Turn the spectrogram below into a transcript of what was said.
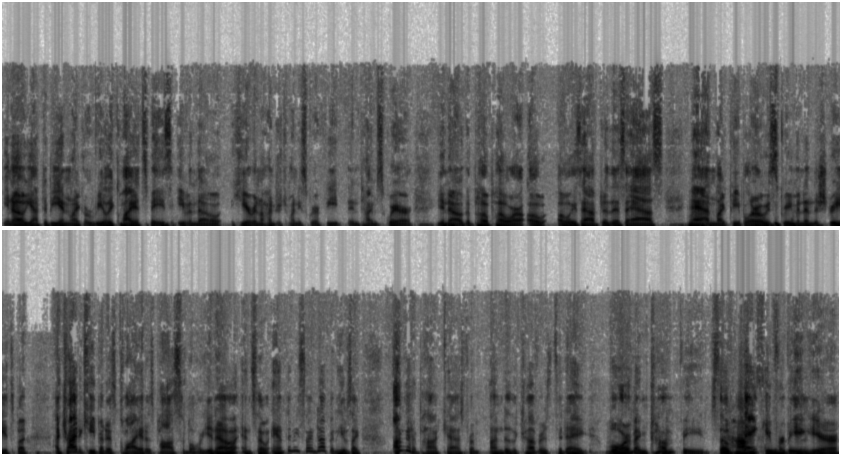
you know, you have to be in like a really quiet space, even though here in 120 square feet in Times Square, you know, the popo are o- always after this ass and like people are always screaming in the streets. But I try to keep it as quiet as possible, you know? And so Anthony signed up and he was like, I'm going to podcast from under the covers today, warm and comfy. So thank you for being here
